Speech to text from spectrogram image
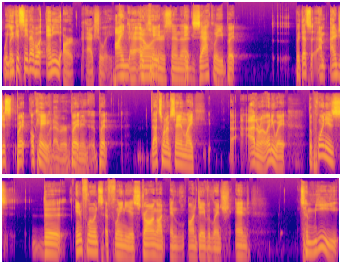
well, you could say that about any art. Actually, I, I don't okay, understand that. exactly, but but that's I'm I'm just But okay, Whatever, But I But mean- but that's what I'm saying. Like I, I don't know. Anyway, the point is the influence of Fellini is strong on and on David Lynch, and to me,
